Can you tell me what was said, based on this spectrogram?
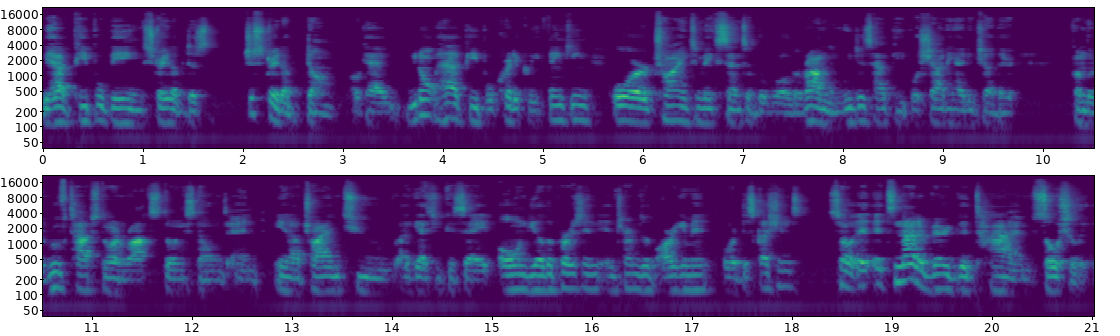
We have people being straight up just just straight up dumb. Okay, we don't have people critically thinking or trying to make sense of the world around them. We just have people shouting at each other from the rooftops, throwing rocks, throwing stones, and you know, trying to, I guess you could say, own the other person in terms of argument or discussions. So it, it's not a very good time socially.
